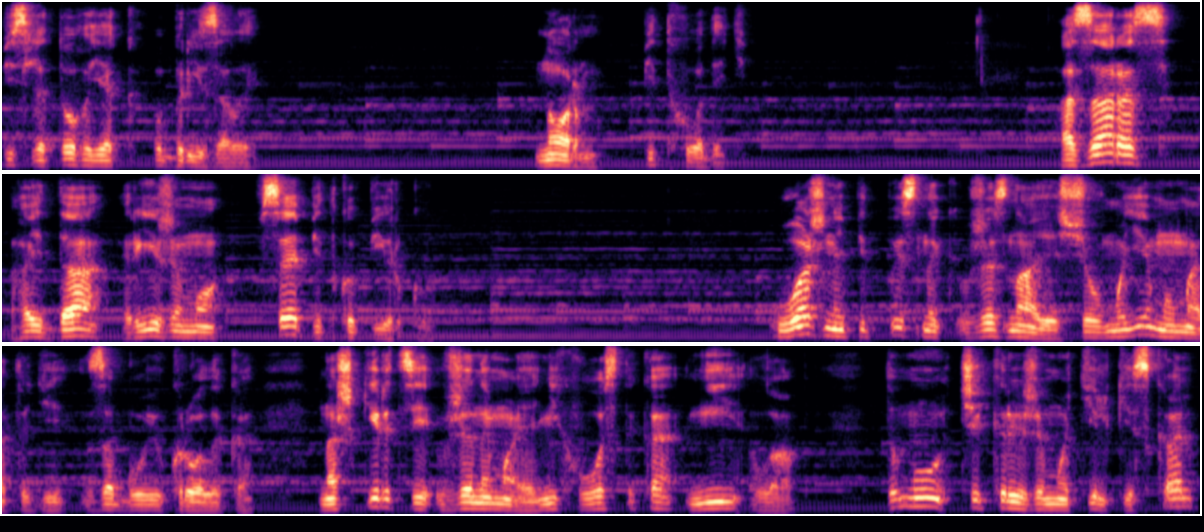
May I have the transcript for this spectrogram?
після того, як обрізали. Норм підходить. А зараз гайда ріжемо все під копірку. Уважний підписник вже знає, що в моєму методі забою кролика на шкірці вже немає ні хвостика, ні лап. Тому чекрижимо тільки скальп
